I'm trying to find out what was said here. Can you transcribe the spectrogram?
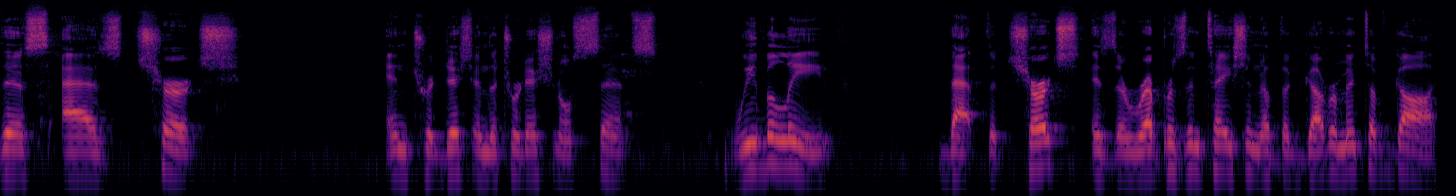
this as church in tradition, in the traditional sense. We believe that the church is the representation of the government of God,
